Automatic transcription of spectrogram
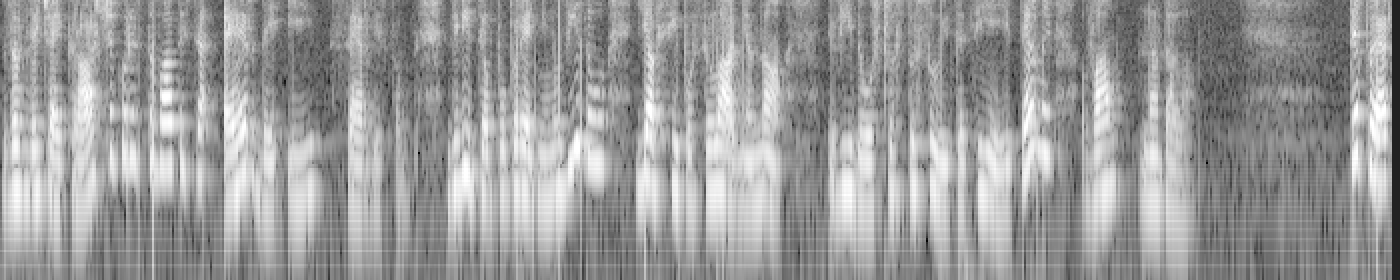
Зазвичай краще користуватися RDI сервісом. Дивіться в попередньому відео, я всі посилання на відео, що стосуються цієї теми, вам надала. Тепер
